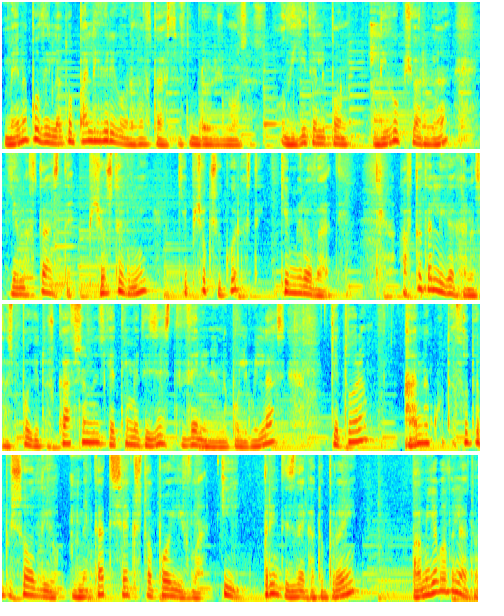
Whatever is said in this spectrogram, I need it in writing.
Με ένα ποδήλατο πάλι γρήγορα θα φτάσετε στον προορισμό σας. Οδηγείτε λοιπόν λίγο πιο αργά για να φτάσετε πιο στεγνή και πιο ξεκούραστη και μυρωδάτη. Αυτά τα λίγα είχα να σας πω για τους καύσονες γιατί με τη ζέστη δεν είναι να πολύ μιλάς και τώρα αν ακούτε αυτό το επεισόδιο μετά τις 6 το απόγευμα ή πριν τις 10 το πρωί πάμε για ποδήλατο.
